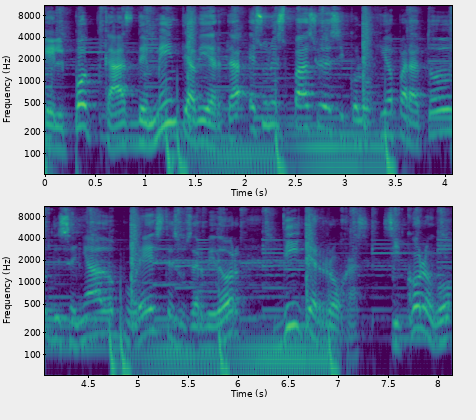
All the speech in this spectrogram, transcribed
El podcast de Mente Abierta es un espacio de psicología para todos diseñado por este su servidor, DJ Rojas, psicólogo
